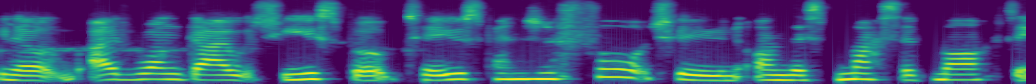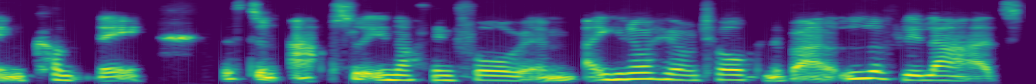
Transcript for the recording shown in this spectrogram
you know, I had one guy which you spoke to spending a fortune on this massive marketing company that's done absolutely nothing for him. Uh, you know who I'm talking about? Lovely lads.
